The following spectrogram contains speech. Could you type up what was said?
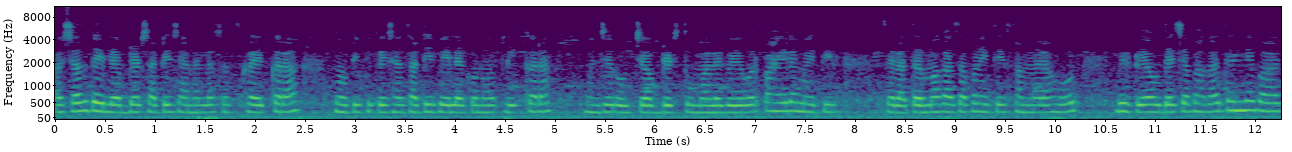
अशाच डेली अपडेटसाठी चॅनलला सबस्क्राईब करा. नोटिफिकेशनसाठी बेल आयकॉनवर क्लिक करा. म्हणजे रोजचे अपडेट्स तुम्हाला वेळेवर पाहायला मिळतील. चला तर मग आज आपण इथेच थांबणार आहोत. भेटूया उद्याच्या भागात. धन्यवाद.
